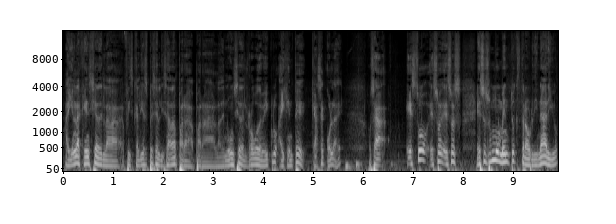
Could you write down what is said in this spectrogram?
ahí en la agencia de la Fiscalía Especializada para, para la denuncia del robo de vehículo, hay gente que hace cola, ¿eh? O sea, eso, eso, eso es, eso es un momento extraordinario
